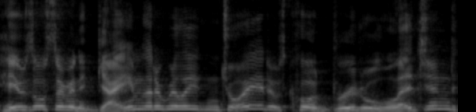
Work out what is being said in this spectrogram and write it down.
He was also in a game that I really enjoyed. It was called Brutal Legend.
